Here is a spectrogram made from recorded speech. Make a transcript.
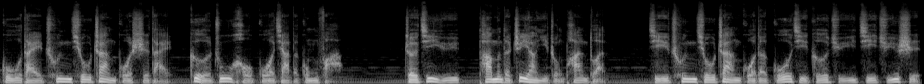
古代春秋战国时代各诸侯国家的公法。这基于他们的这样一种判断。即春秋战国的国际格局及局势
